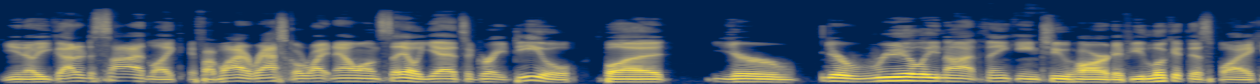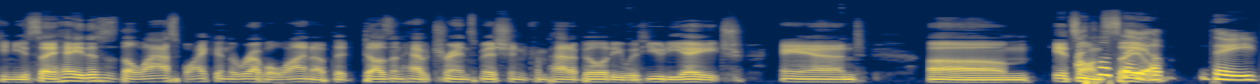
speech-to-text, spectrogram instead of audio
you know, you got to decide like if I buy a Rascal right now on sale, yeah, it's a great deal, but you're you're really not thinking too hard if you look at this bike and you say, "Hey, this is the last bike in the Revel lineup that doesn't have transmission compatibility with UDH and um it's I on sale." They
